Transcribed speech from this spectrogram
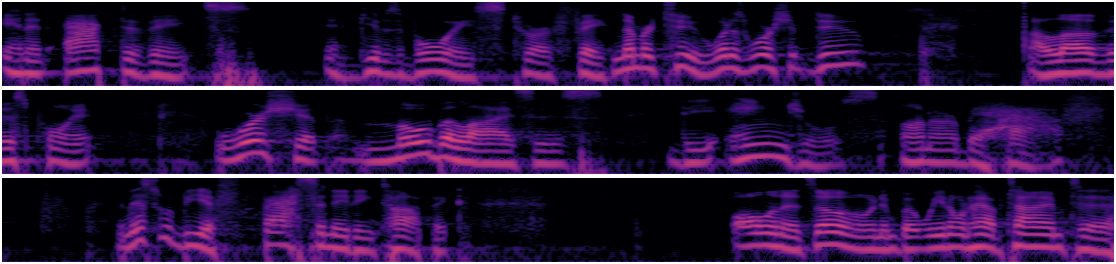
and it activates and gives voice to our faith. Number two, what does worship do? I love this point. Worship mobilizes the angels on our behalf. And this would be a fascinating topic all on its own, but we don't have time to,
